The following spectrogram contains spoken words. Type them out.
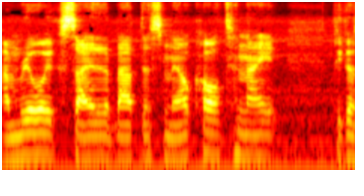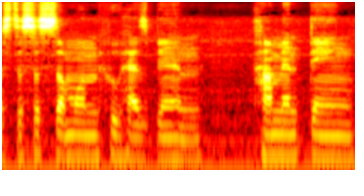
I'm really excited about this mail call tonight because this is someone who has been commenting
